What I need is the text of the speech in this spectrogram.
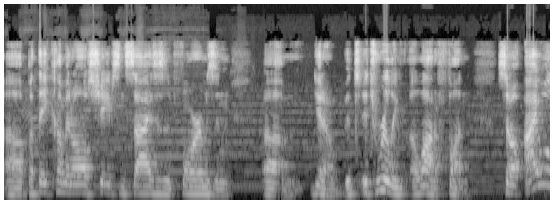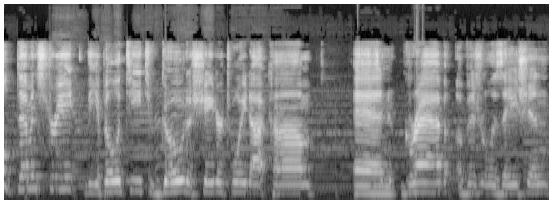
Uh, but they come in all shapes and sizes and forms, and um, you know, it's it's really a lot of fun. So I will demonstrate the ability to go to shadertoy.com and grab a visualization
